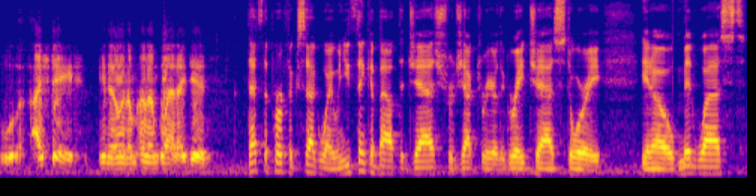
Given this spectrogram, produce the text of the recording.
I stayed. You know, and I'm and I'm glad I did. That's the perfect segue. When you think about the jazz trajectory or the great jazz story, you know, Midwest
